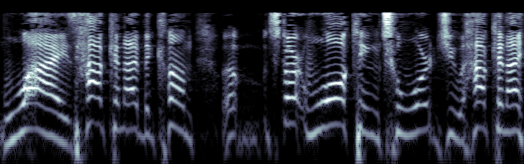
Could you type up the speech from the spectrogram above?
wise? How can I become, uh, start walking towards you? How can I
